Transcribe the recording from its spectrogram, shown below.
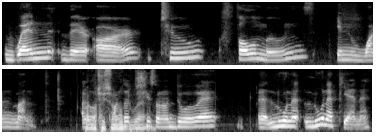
when there are two full moons in one month. Quando Allora, ci sono quando due- ci sono due eh, lune, lune piene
